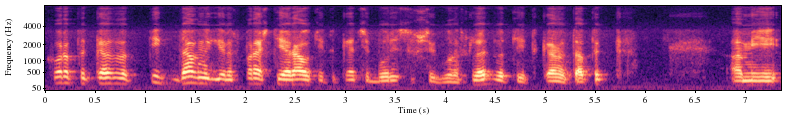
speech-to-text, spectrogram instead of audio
хората казват, ти давна ги разправяш тия работи, така че Борисов ще го разследват и така нататък. Ами,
